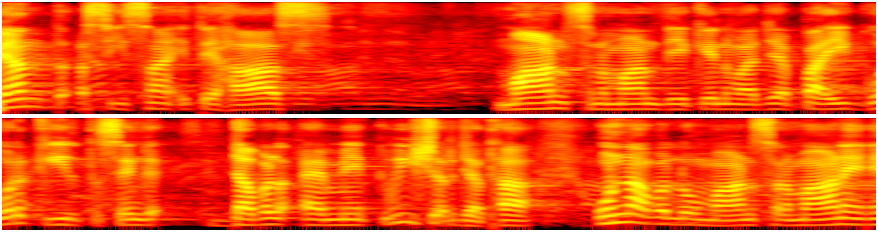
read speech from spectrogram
ਬੇਅੰਤ ਅਸੀਸਾਂ ਇਤਿਹਾਸ ਮਾਨ ਸਨਮਾਨ ਦੇ ਕੇ ਨਵਾਜਿਆ ਭਾਈ ਗੁਰਕੀਰਤ ਸਿੰਘ ਡਬਲ ਐਮਏ ਕਵੀਸ਼ਰ ਜਥਾ। ਉਹਨਾਂ ਵੱਲੋਂ ਮਾਨ ਸਨਮਾਨ ਹੈ।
